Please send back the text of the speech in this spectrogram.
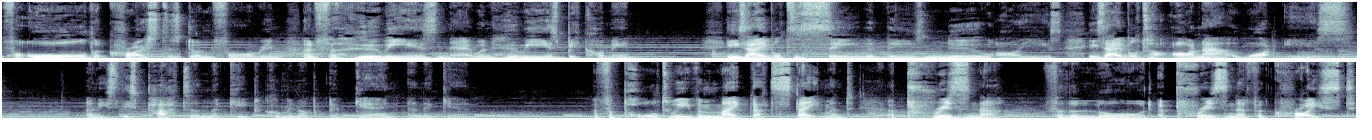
for all that Christ has done for him and for who he is now and who he is becoming. He's able to see with these new eyes. He's able to honour what is. And it's this pattern that keeps coming up again and again. And for Paul to even make that statement, a prisoner for the Lord, a prisoner for Christ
